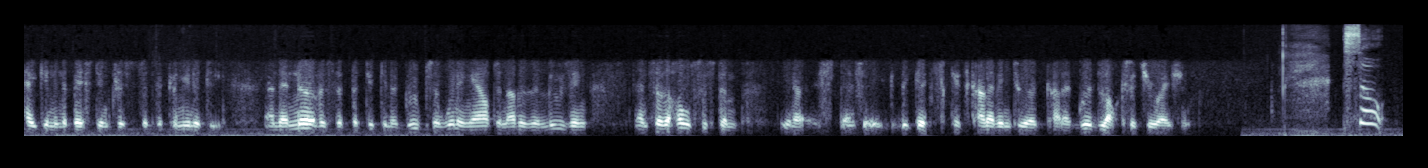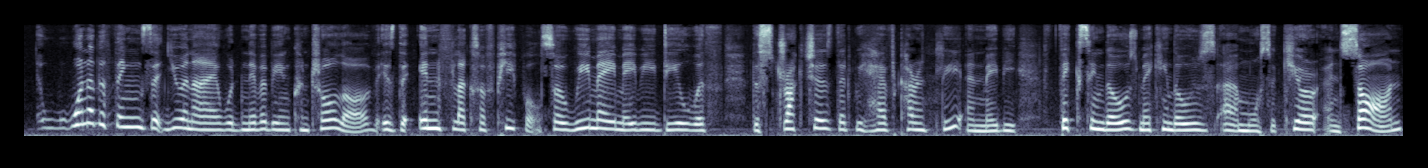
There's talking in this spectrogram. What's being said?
taken in the best interests of the community, and they're nervous that particular groups are winning out and others are losing, and so the whole system, you know, gets gets kind of into a kind of gridlock situation. So one of the things that you and I would never be in control of is the influx of people. So we may maybe deal with the structures that we have currently and maybe fixing those, making those uh, more secure, and so on.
